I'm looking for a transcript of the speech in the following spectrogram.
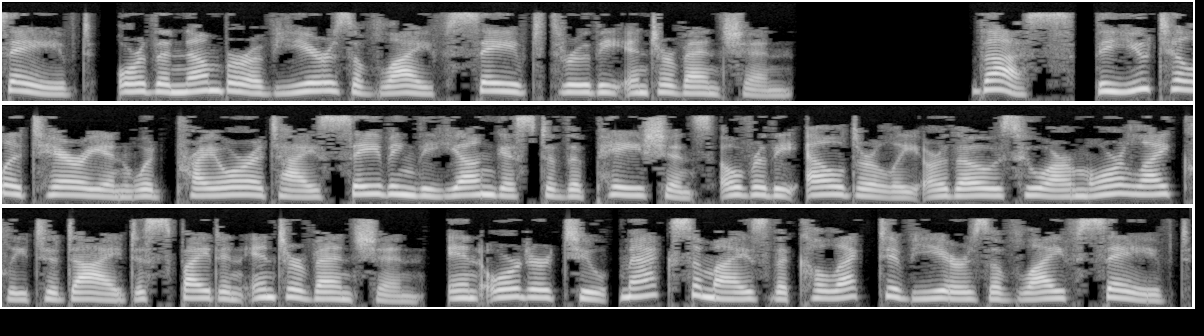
saved, or the number of years of life saved through the intervention. Thus, the utilitarian would prioritize saving the youngest of the patients over the elderly or those who are more likely to die despite an intervention, in order to maximize the collective years of life saved.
